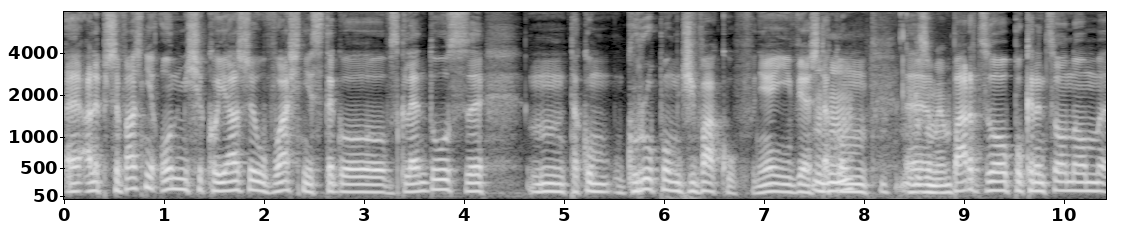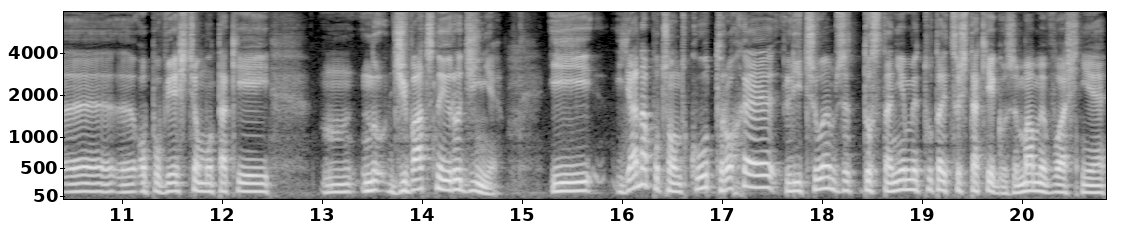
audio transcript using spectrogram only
ale przeważnie on mi się kojarzył właśnie z tego względu z mm, taką grupą dziwaków, nie? I wiesz, mhm. taką e, bardzo pokręconą e, e, opowieścią o takiej mm, no, dziwacznej rodzinie. I ja na początku trochę liczyłem, że dostaniemy tutaj coś takiego, że mamy właśnie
